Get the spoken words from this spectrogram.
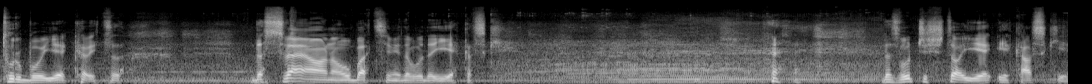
Turbo i jekavica. Da sve ono ubacim i da bude jekavski. da zvuči što je jekavski.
